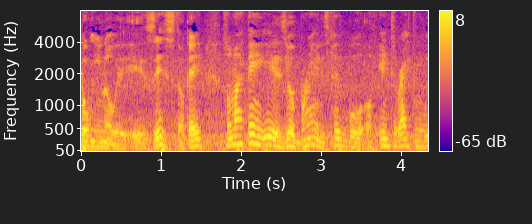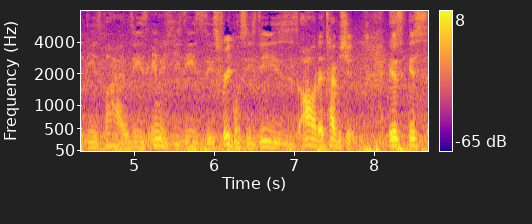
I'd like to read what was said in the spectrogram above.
but we know it exists. Okay. So my thing is, your brain is capable of interacting with these vibes, these energies, these these frequencies, these all that type of shit. It's it's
